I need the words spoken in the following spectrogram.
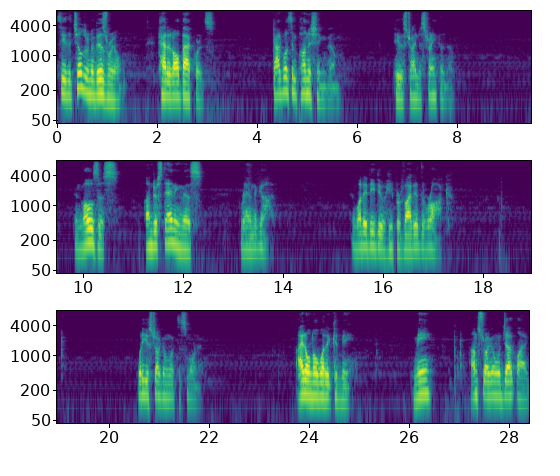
See, the children of Israel had it all backwards. God wasn't punishing them, He was trying to strengthen them. And Moses understanding this, ran to God. And what did he do? He provided the rock. What are you struggling with this morning? I don't know what it could be. Me, I'm struggling with jet lag.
